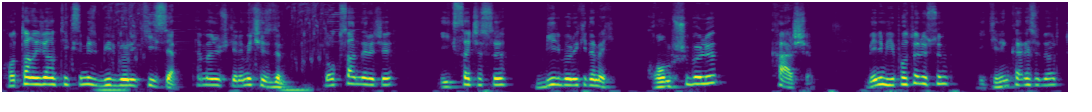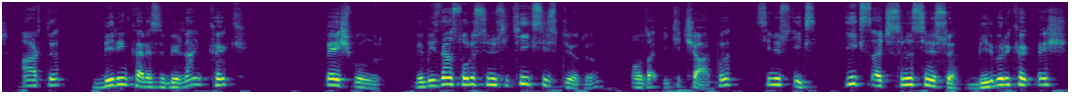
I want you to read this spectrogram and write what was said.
kotanjant x'imiz 1 bölü 2 ise hemen üçgenimi çizdim. 90 derece x açısı 1 bölü 2 demek. Komşu bölü karşı. Benim hipotenüsüm 2'nin karesi 4 artı 1'in karesi birden kök 5 bulunur. Ve bizden soru sinüs 2x istiyordu. O da 2 çarpı sinüs x. x açısının sinüsü 1 bölü kök 5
